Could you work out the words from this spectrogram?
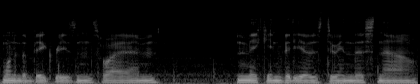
one of the big reasons why I'm making videos doing this now.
